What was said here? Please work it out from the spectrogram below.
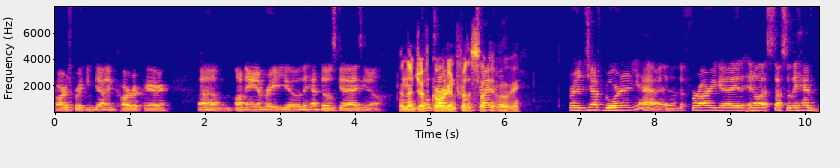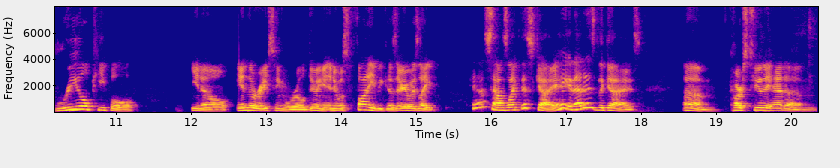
cars breaking down and car repair um, on AM radio. They had those guys, you know, And then Jeff Don't drive- Gordon for the drive movie. for Jeff Gordon, yeah, and then the Ferrari guy and, and all that stuff. So they had real people, you know, in the racing world doing it, and it was funny because everybody's like, "Hey, that sounds like this guy. Hey, that is the guys." Um, Cars two, they had um,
